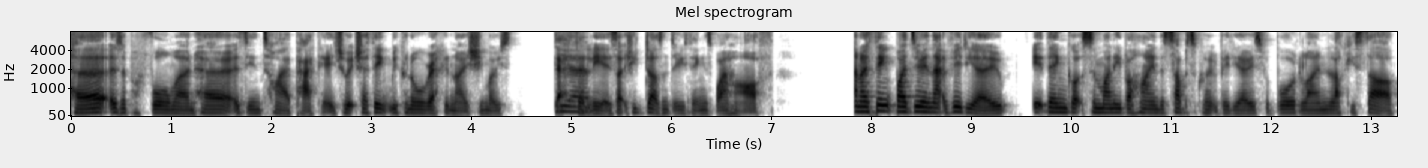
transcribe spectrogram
her as a performer and her as the entire package, which I think we can all recognize she most Yeah. definitely is. Like, she doesn't do things by half. And I think by doing that video, it then got some money behind the subsequent videos for Borderline and Lucky Star.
